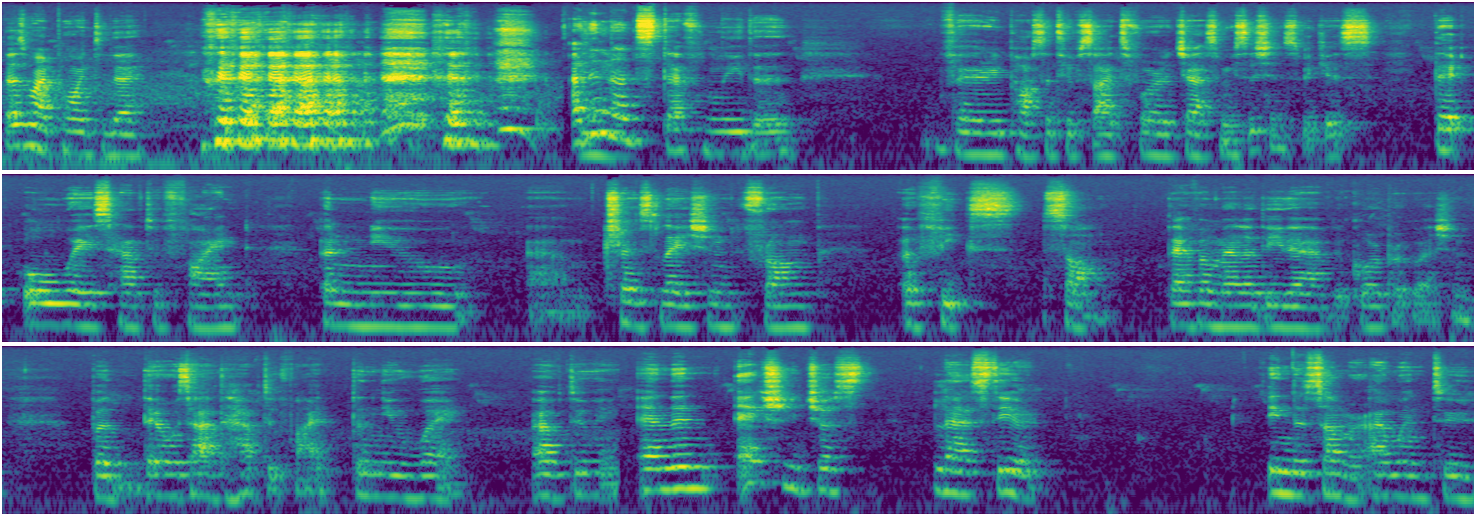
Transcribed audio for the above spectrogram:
That's my point today. I think Yeah. that's definitely the very positive sides for jazz musicians because they always have to find a new um, translation from a fixed song. They have a melody, they have the chord progression, but they always have to have to find the new way of doing. And then actually just last year, in the summer, I went to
